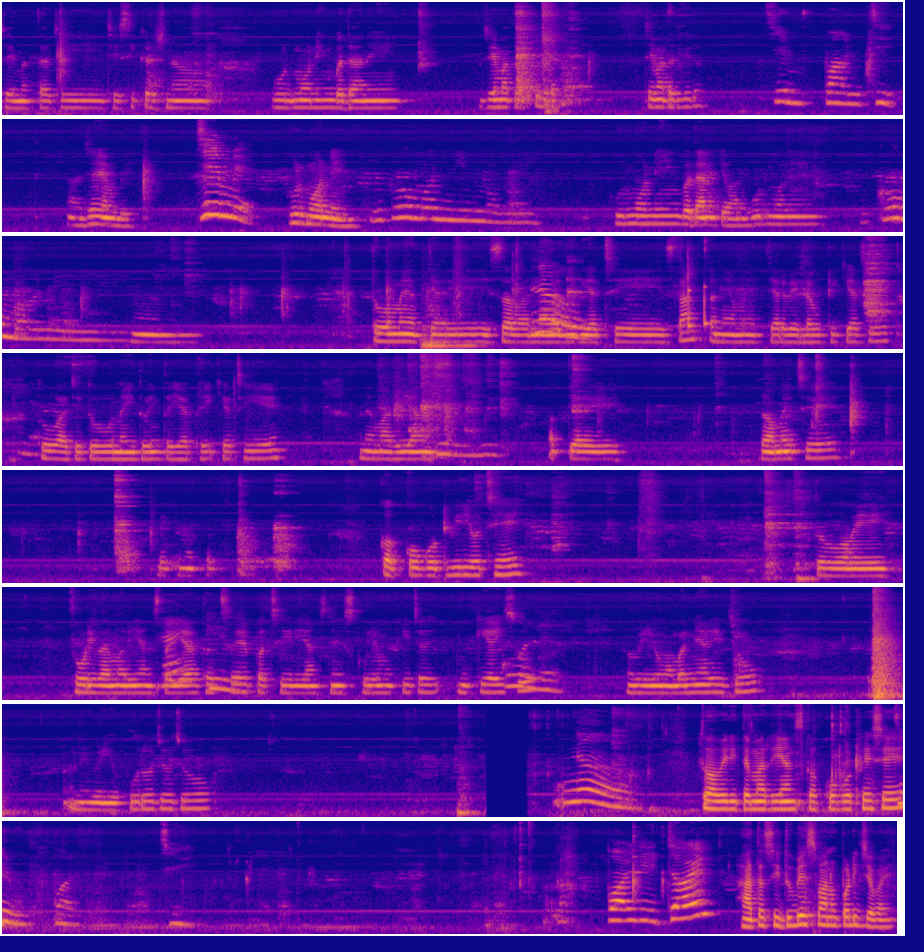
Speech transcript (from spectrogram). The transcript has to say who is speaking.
Speaker 1: જય માતાજી જય શ્રી કૃષ્ણ ગુડ મોર્નિંગ બધાને. જય માતાજી કીધું? જય માતાજી કીધું?
Speaker 2: ચિંપાંજી
Speaker 1: હા જય અંબે.
Speaker 2: ચિમે
Speaker 1: ગુડ મોર્નિંગ.
Speaker 2: ગુમોની મમ્મી.
Speaker 1: ગુડ મોર્નિંગ બધાને કહેવાનું. Good morning.
Speaker 2: ગુમોની
Speaker 1: તો અમે અત્યારે સવારના વાગી ગયા છે સાત અને અમે અત્યારે વહેલા ઉઠી ગયા છીએ તો આજે તો નહીં ધોઈને તૈયાર થઈ ગયા છીએ. અને મારી આમ અત્યારે રમે છે. કક્કો ગોઠવી રહ્યો છે. તો હવે થોડી વારમાં રિયાંશ તૈયાર થશે. પછી રિયાંશને સ્કૂલે મૂકી જઈ, મૂકી આવીશું. વિડીયોમાં બન્યા રહેજો. અને વીડિયો પૂરો જોજો
Speaker 2: નો
Speaker 1: તો આવી રીતે મારે રિયાન્સ કક્કો ગોઠવે છે. હા તો સીધું બેસવાનું પડી જવાય.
